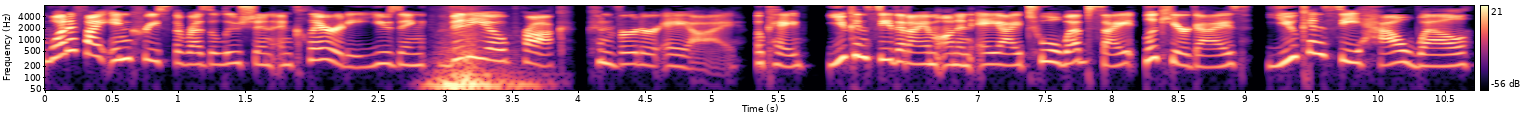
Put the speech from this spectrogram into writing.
What if I increase the resolution and clarity using VideoProc Converter AI? Okay, you can see that I am on an AI tool website. Look here, guys. You can see how well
